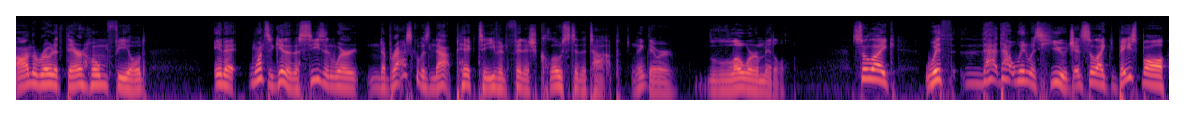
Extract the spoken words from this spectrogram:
on the road at their home field. In a once again in a season where Nebraska was not picked to even finish close to the top. I think they were lower middle. So like with that that win was huge. And so like baseball,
